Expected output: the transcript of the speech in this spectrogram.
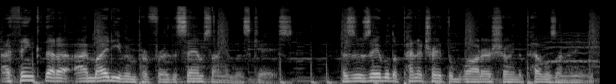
I think that I might even prefer the Samsung in this case as it was able to penetrate the water showing the pebbles underneath.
